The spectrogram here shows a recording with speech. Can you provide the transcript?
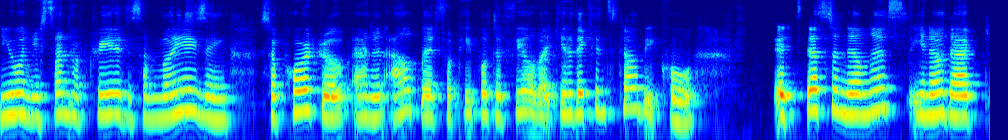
you and your son have created this amazing support group and an outlet for people to feel like, you know, they can still be cool. It's just an illness, you know, that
